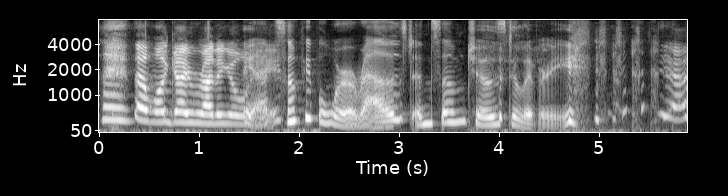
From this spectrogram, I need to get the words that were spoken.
that one guy running away. Yeah, some people were aroused and some chose delivery. yeah.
